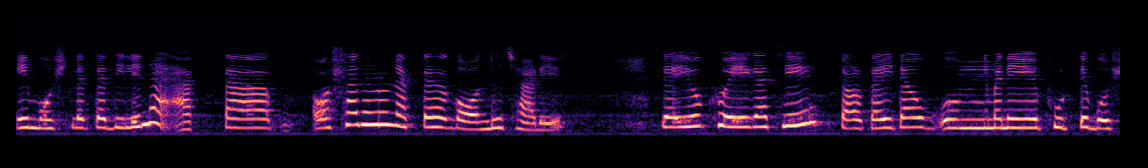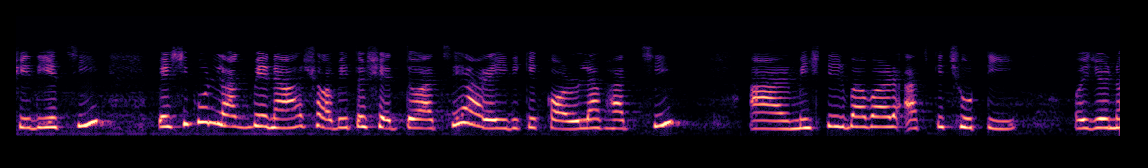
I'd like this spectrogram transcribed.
এই মশলাটা দিলে না একটা অসাধারণ একটা গন্ধ ছাড়ে। যাই হোক, হয়ে গেছে। তরকারিটাও মানে ফুটতে বসিয়ে দিয়েছি। বেশিক্ষণ লাগবে না, সবই তো সেদ্ধ আছে। আর এইদিকে করলা ভাজছি। আর মিষ্টির বাবার আজকে ছুটি। ওই জন্য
